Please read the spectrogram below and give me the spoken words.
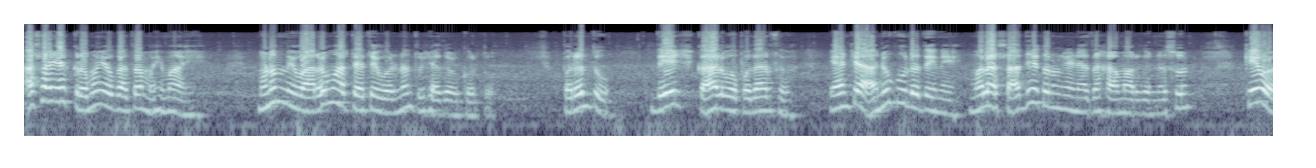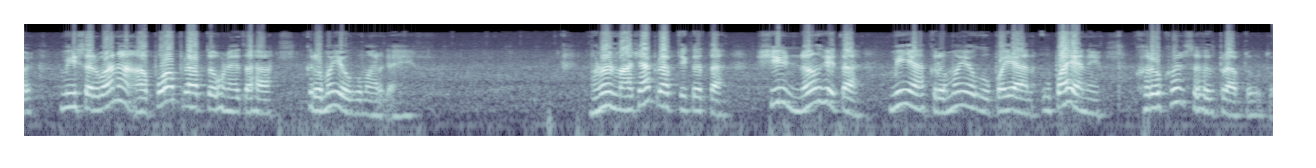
असा या क्रमयोगाचा महिमा आहे. म्हणून मी वारंवार त्याचे वर्णन तुझ्याजवळ करतो. परंतु देश काल व पदार्थ यांच्या अनुकूलतेने मला साध्य करून घेण्याचा हा मार्ग नसून केवळ मी सर्वांना आपोआप प्राप्त होण्याचा हा क्रमयोग मार्ग आहे. म्हणून माझ्या प्राप्तीकरता शीण न घेता मी या क्रमयोग उपाया उपायाने खरोखर सहज प्राप्त होतो.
